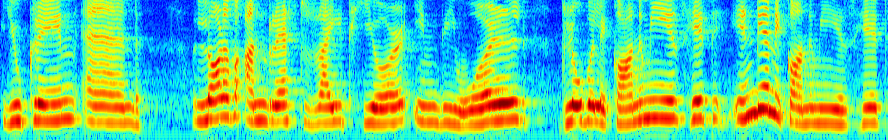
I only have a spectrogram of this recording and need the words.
ukraine and lot of unrest right here in the world. Global economy is hit. Indian economy is hit.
